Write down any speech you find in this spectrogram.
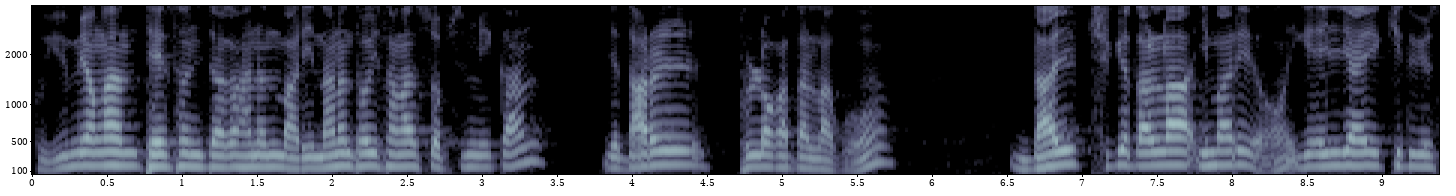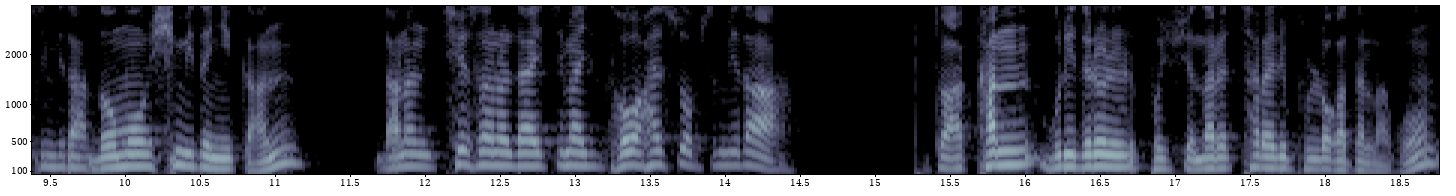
그 유명한 대선자가 하는 말이 나는 더 이상 할 수 없습니까? 이제 나를 불러가 달라고 날 죽여달라 이 말이에요. 이게 엘리야의 기도였습니다. 너무 힘이 드니까 나는 최선을 다했지만 더 할 수 없습니다. 저 악한 무리들을 보십시오. 나를 차라리 불러가 달라고.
